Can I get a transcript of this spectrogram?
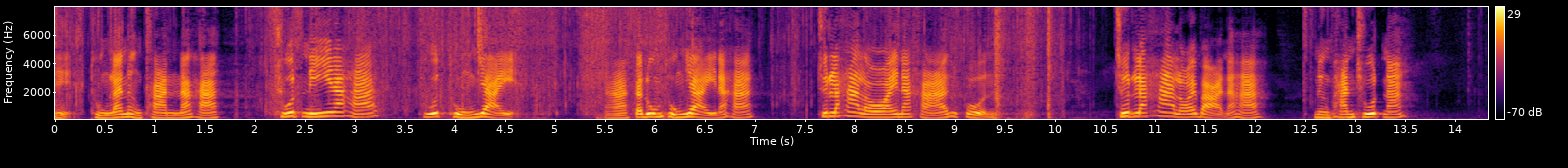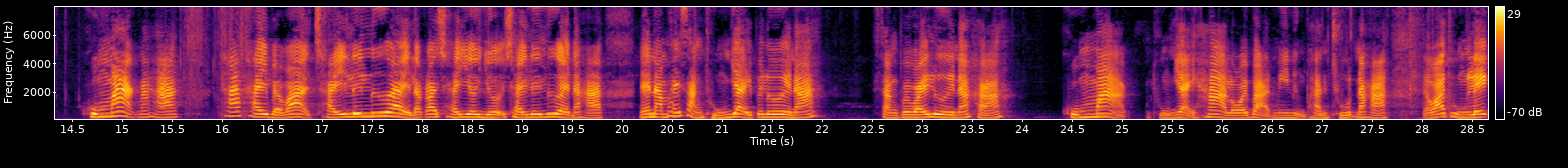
นี่ถุงละหนึ่งพันนะคะ ชุดนี้นะคะ ชุดถุงใหญ่นะคะกระดุมถุงใหญ่นะคะ ชุดละห้าร้อยนะคะ ทุกคน ชุดละห้าร้อยบาทนะคะ หนึ่งพันชุดนะ คุ้มมากนะคะ ถ้าใครแบบว่าใช้เรื่อยๆ แล้วก็ใช้เยอะๆ ใช้เรื่อยๆนะคะ แนะนำให้สั่งถุงใหญ่ไปเลยนะ สั่งไปไว้เลยนะคะ คุ้มมากถุงใหญ่ห้าร้อยบาทมีหนึ่งพันชุดนะคะ แต่ว่าถุงเล็ก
